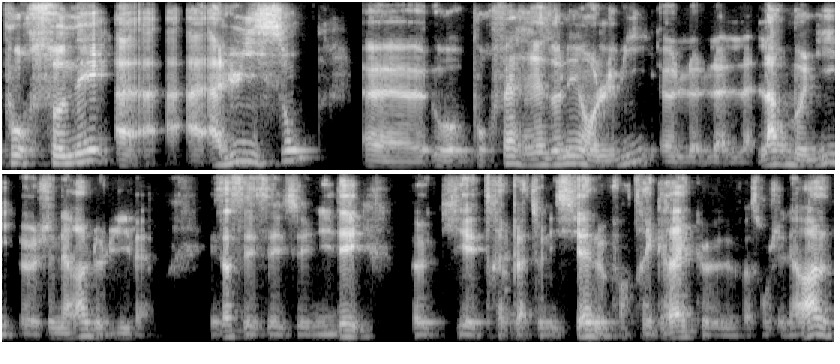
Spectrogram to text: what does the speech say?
pour sonner à, l'unisson, pour faire résonner en lui l'harmonie générale de l'univers. Et ça, c'est une idée qui est très platonicienne, enfin très grecque de façon générale,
